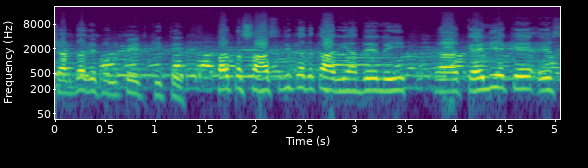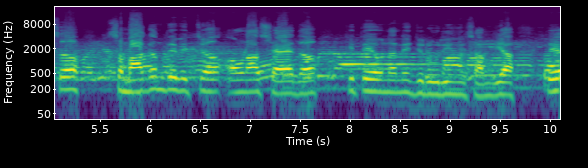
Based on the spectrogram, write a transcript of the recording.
ਸ਼ਰਧਾ ਦੇ ਫੁੱਲ ਭੇਟ ਕੀਤੇ। ਪਰ ਪ੍ਰਸ਼ਾਸਨਿਕ ਅਧਿਕਾਰੀਆਂ ਦੇ ਲਈ ਕਹਿ ਲਈਏ ਕਿ ਇਸ ਸਮਾਗਮ ਦੇ ਵਿੱਚ ਆਉਣਾ ਸ਼ਾਇਦ ਕਿਤੇ ਉਹਨਾਂ ਨੇ ਜ਼ਰੂਰੀ ਨਹੀਂ ਸਮਝਿਆ। ਤੇ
